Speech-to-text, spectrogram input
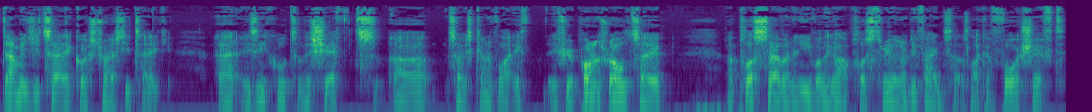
damage you take or stress you take uh, is equal to the shifts. Uh, so it's kind of like if if your opponent's rolled say a plus seven and you've only got a plus three on your defense, that's like a four shift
